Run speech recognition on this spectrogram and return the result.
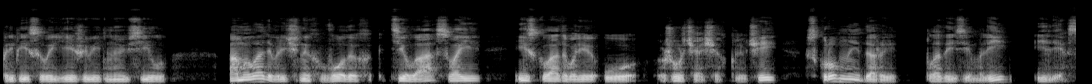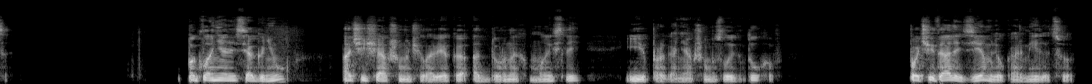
приписывая ей живительную силу, омывали в речных водах тела свои и складывали у журчащих ключей скромные дары, плоды земли и леса. Поклонялись огню, очищавшему человека от дурных мыслей и прогонявшему злых духов. Почитали землю кормилицу,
